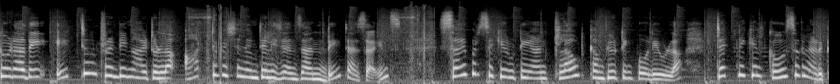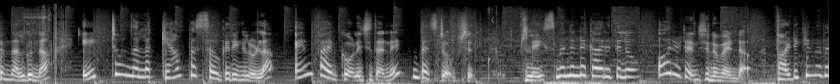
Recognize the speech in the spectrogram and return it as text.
കൂടാതെ ഏറ്റവും ട്രെൻഡിംഗ് ആയിട്ടുള്ള artificial intelligence and data science cyber security and cloud computing പോലെയുള്ള ടെക്നിക്കൽ കോഴ്സുകൾ അടക്കം നൽകുന്ന ഏറ്റവും നല്ല ക്യാമ്പസ് സൗകര്യങ്ങളുള്ള എംപയർ കോളേജ് തന്നെ ബെസ്റ്റ് ഓപ്ഷൻ പ്ലേസ്മെന്റിന്റെ കാര്യത്തിലോ ഒരു ടെൻഷനും വേണ്ട. പഠിക്കുന്നത്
